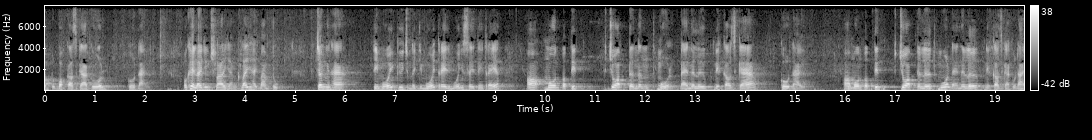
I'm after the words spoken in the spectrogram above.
បរបស់កោសិកាគោលគោលដៅអូខេឥឡូវយើងឆ្លើយយ៉ាងខ្លីហើយបានបន្ទុកអញ្ចឹងយើងថាទី1គឺចំណុចទី1ត្រេទី1យើងសេទេត្រេអម៉ូនប៉បទីត ភ្ជាប់ទៅនឹងធ្មួលដែលនៅលើភ្នែកកោសិកាគោលដៅអម៉ូនប៉បទីតភ្ជាប់ទៅលើធ្មួលដែលនៅលើភ្នែកកោសិកាគោលដៅ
